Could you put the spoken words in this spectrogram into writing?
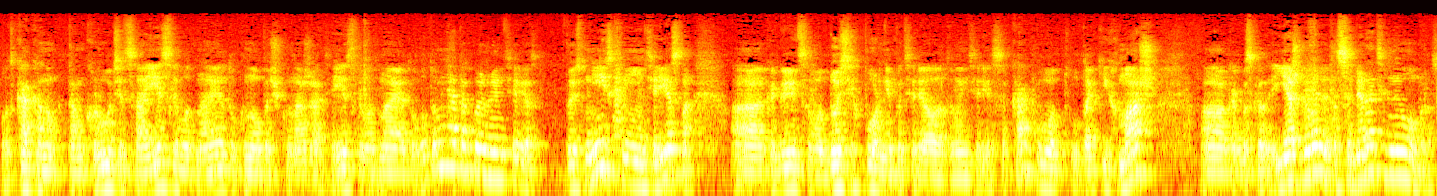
вот как оно там крутится, а если вот на эту кнопочку нажать, а если вот на эту. Вот у меня такой же интерес. То есть мне искренне интересно, а, как говорится, вот до сих пор не потерял этого интереса, как вот у таких маш, а, как бы сказать, я же говорю, это собирательный образ.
